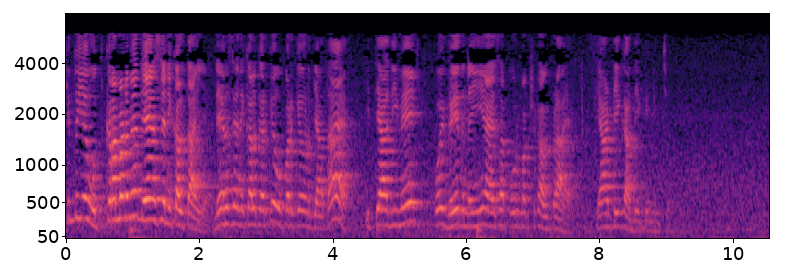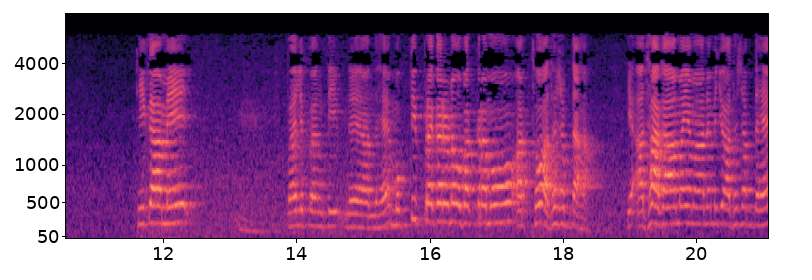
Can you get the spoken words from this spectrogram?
किंतु ये उत्क्रमण में देह से निकलता ही है। देह से निकल करके ऊपर की ओर जाता है, इत्यादि में कोई भेद नहीं है, ऐसा पूर्व पक्ष का अभिप्राय है। यहाँ टीका देखिए नीचे। टीका में पहली पंक्ति है, मुक्ति प्रकरण उपक्रमो अर्थो अध शब्द ये अध अगामय मान में जो अध शब्द है,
